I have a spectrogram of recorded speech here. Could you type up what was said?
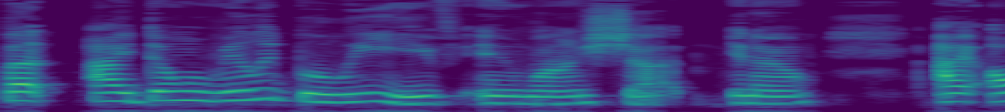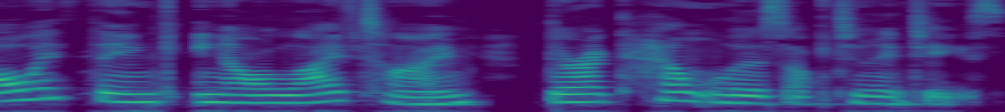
But I don't really believe in one shot, you know. I always think in our lifetime, there are countless opportunities.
